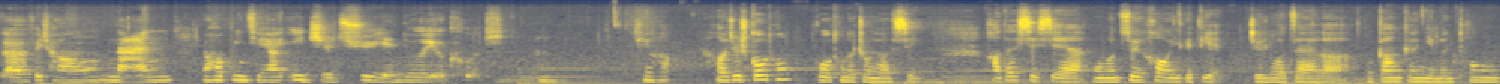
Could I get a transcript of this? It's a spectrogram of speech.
呃非常难，然后并且要一直去研究的一个课题。嗯挺好。好，就是沟通，沟通的重要性。好的，谢谢。我们最后一个点就落在了我刚跟你们通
